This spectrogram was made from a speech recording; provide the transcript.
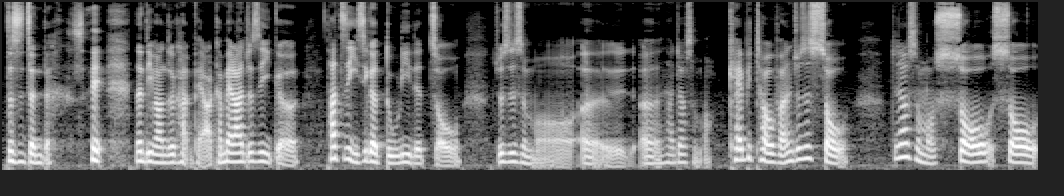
这是真的。所以那地方就是坎培拉，坎培拉就是一个它自己是一个独立的州，就是什么呃呃，它叫什么 capital，反正就是首，这叫什么首首，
